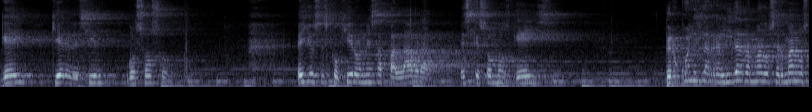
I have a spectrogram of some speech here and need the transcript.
Gay quiere decir gozoso. Ellos escogieron esa palabra, es que somos gays. Pero ¿cuál es la realidad, amados hermanos?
